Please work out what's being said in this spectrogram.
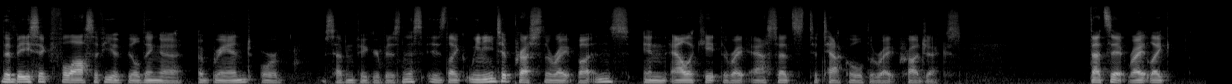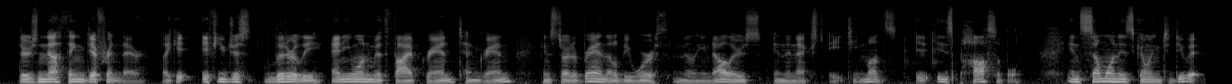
the basic philosophy of building a, a brand or seven figure business is like we need to press the right buttons and allocate the right assets to tackle the right projects. That's it, right? Like there's nothing different there. Like it, if you just literally anyone with five grand, 10 grand can start a brand that'll be worth a million dollars in the next 18 months. It is possible and someone is going to do it.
